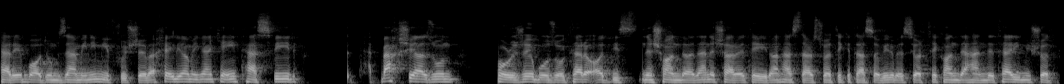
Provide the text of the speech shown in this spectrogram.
کره بادوم زمینی میفروشه و خیلی ها میگن که این تصویر بخشی از اون پروژه بزرگتر عادی نشان دادن شرایط ایران هست در صورتی که تصاویر بسیار تکان دهنده تری می‌شد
